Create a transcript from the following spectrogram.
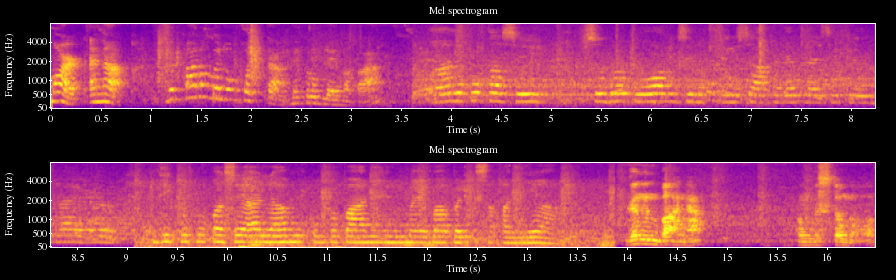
Mark, anak. Ba't parang malungkot ka? May problema ba? Ano po kasi, sobra po ang sinukli sa akin ng tricycle driver. Hindi ko po kasi alam kung paano yung may babalik sa kanya. Ganun ba anak? Kung gusto mo,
